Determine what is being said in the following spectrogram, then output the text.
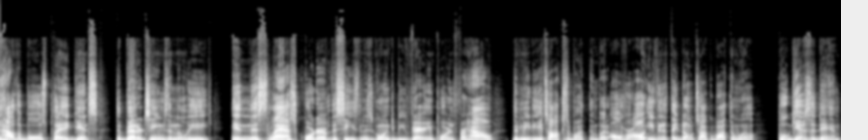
How the Bulls play against the better teams in the league in this last quarter of the season is going to be very important for how the media talks about them. But overall, even if they don't talk about them well, who gives a damn?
